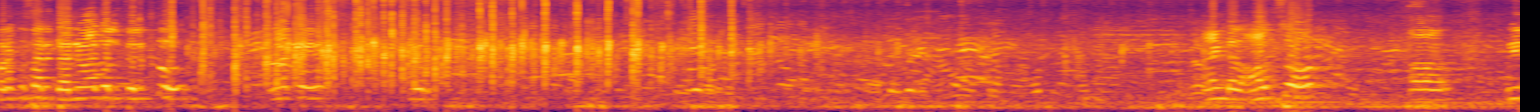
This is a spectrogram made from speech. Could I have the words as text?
మరొకసారి ధన్యవాదాలు తెలుపుతూ అలాగే and also we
